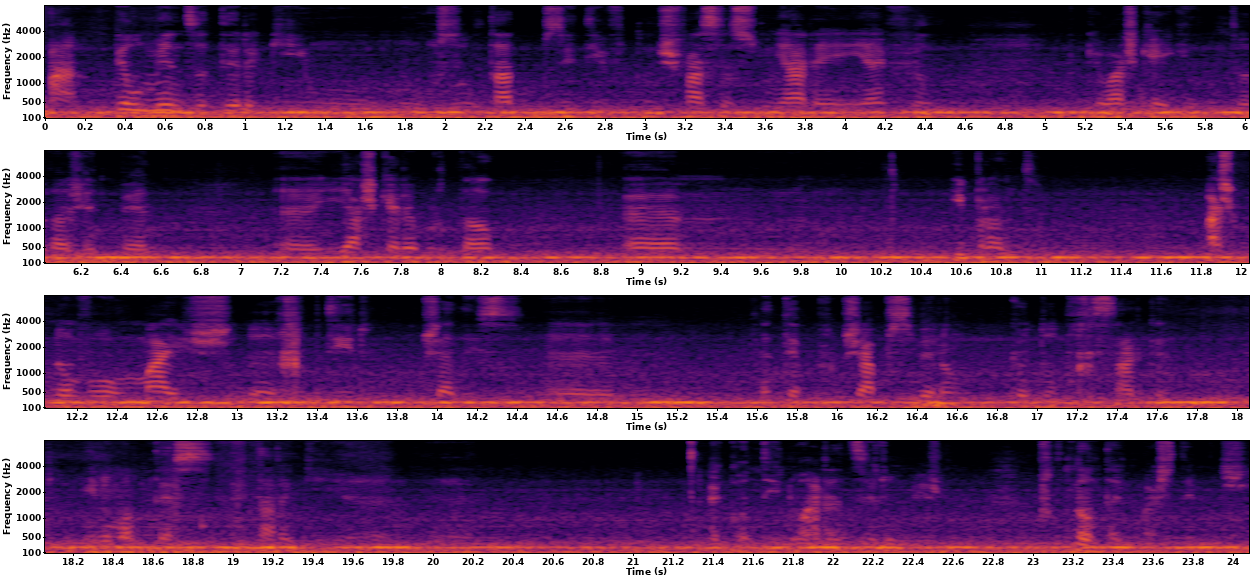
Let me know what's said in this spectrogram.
pá, pelo menos a ter aqui um, um, resultado positivo que nos faça sonhar em Anfield, porque eu acho que é aquilo que toda a gente pede uh, e acho que era brutal. Acho que não vou mais uh, repetir o que já disse, uh, até porque já perceberam que eu estou de ressaca e não me apetece estar aqui a, a continuar a dizer o mesmo, porque não tenho mais temas.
